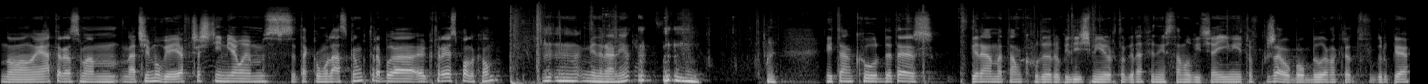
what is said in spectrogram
No, no ja teraz mam, znaczy mówię, ja wcześniej miałem z taką laską, która była, która jest Polką, generalnie. I tam, kurde, też gramy tam, kurde, robiliśmy jej ortografię niesamowicie i mnie to wkurzało, bo byłem akurat w grupie,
